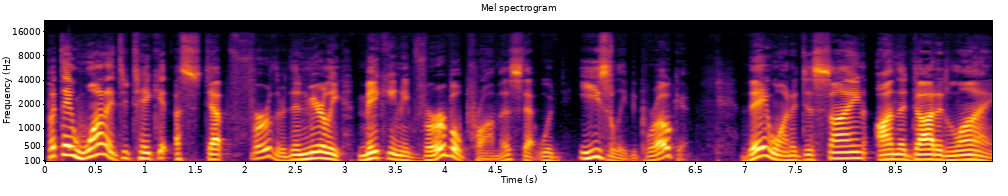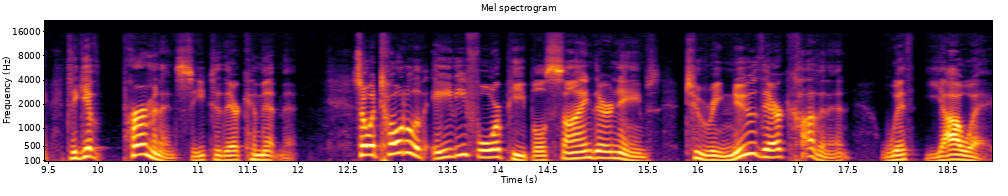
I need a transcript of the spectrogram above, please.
but they wanted to take it a step further than merely making a verbal promise that would easily be broken. They wanted to sign on the dotted line to give permanency to their commitment. So a total of 84 people signed their names to renew their covenant with Yahweh.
